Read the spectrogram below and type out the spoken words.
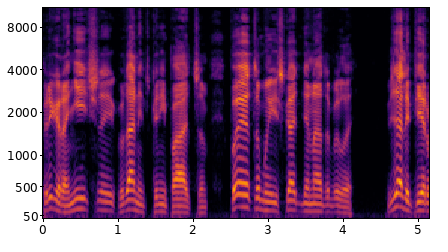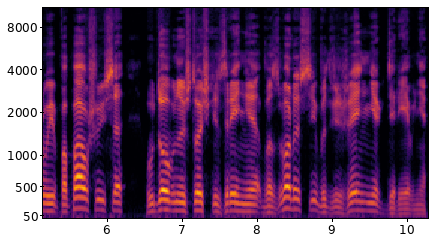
приграничной, куда ни ткани пальцем, поэтому искать не надо было. Взяли первую попавшуюся, удобную с точки зрения возможности выдвижения к деревне.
